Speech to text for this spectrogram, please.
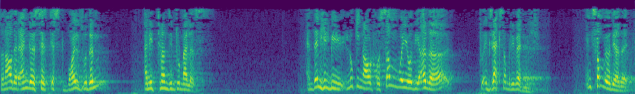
So now that anger just boils within, and it turns into malice. And then he'll be looking out for some way or the other to exact some revenge. In some way or the other.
